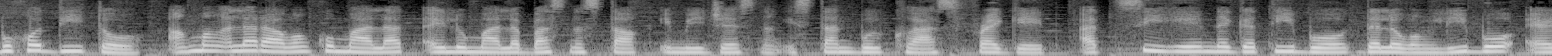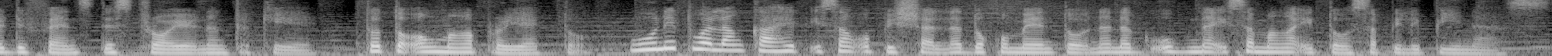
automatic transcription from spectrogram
Bukod dito, ang mga larawang kumalat ay lumalabas na stock images ng Istanbul-class frigate at CE Negatibo 2000 air defense destroyer ng Turkey. Totoong mga proyekto. Ngunit walang kahit isang opisyal na dokumento na nag-uugnay sa mga ito sa Pilipinas.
